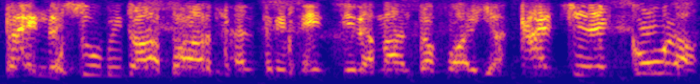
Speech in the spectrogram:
prende subito la porta, altrimenti la mando fuori io a calci nel culo.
